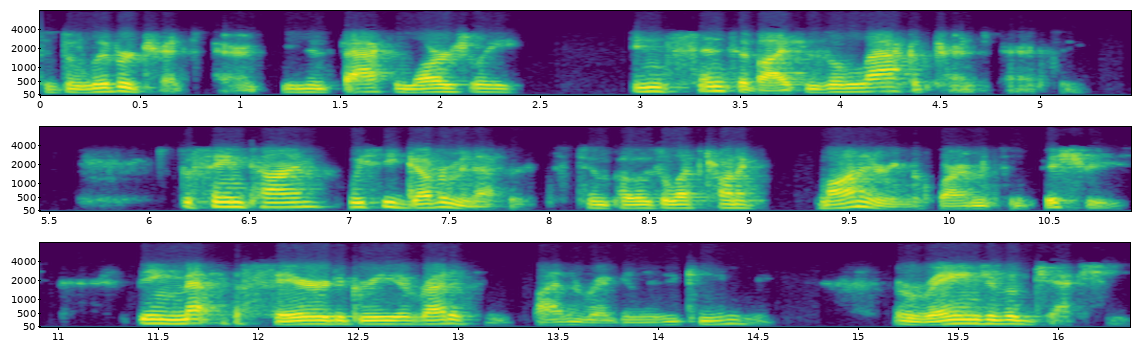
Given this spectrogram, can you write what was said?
to deliver transparency, and in fact, largely incentivizes a lack of transparency. At the same time, we see government efforts to impose electronic monitoring requirements in fisheries being met with a fair degree of reticence by the regulated community a range of objections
